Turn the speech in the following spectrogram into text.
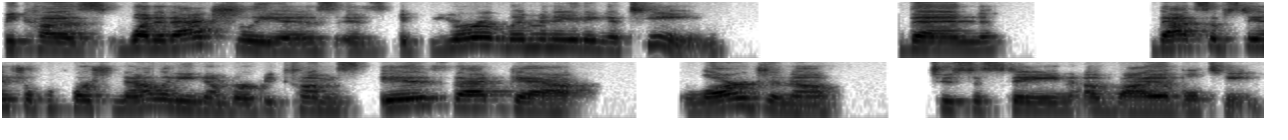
because what it actually is is if you're eliminating a team then that substantial proportionality number becomes, is that gap large enough to sustain a viable team?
